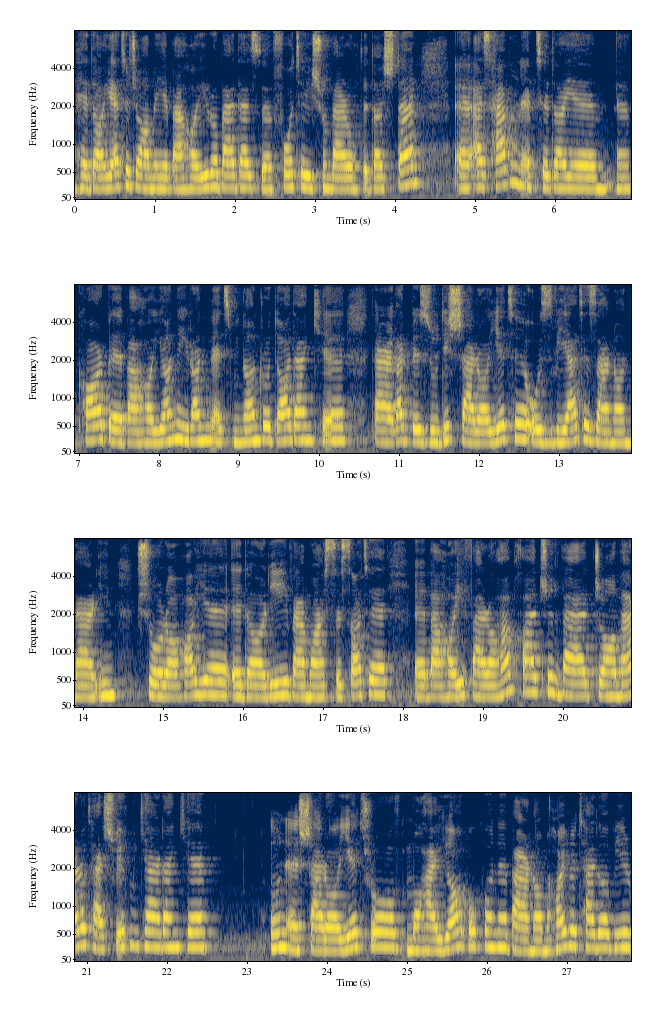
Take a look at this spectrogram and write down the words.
هدایت جامعه بهایی رو بعد از فوت ایشون بر عهده داشتن از همون ابتدای کار به بهایان ایران اطمینان رو دادن که در حقیقت به زودی شرایط عضویت زنان در این شوراهای اداری و مؤسسات بهایی فراهم خواهد شد و جامعه رو تشویق می‌کردن که اون شرایط رو مهیا بکنه برنامه های رو تدابیر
